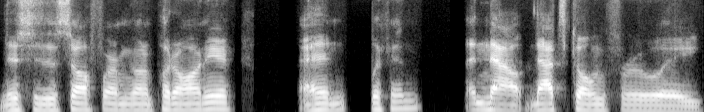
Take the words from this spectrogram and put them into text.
This is the software I'm going to put on here. And within, and now that's going through a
